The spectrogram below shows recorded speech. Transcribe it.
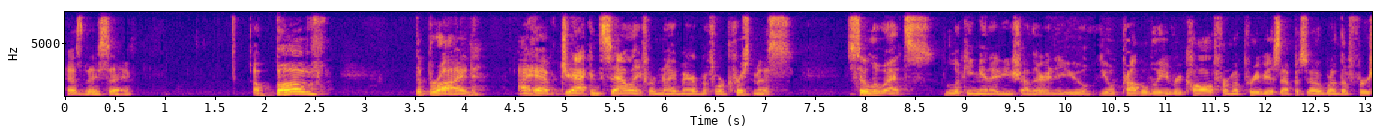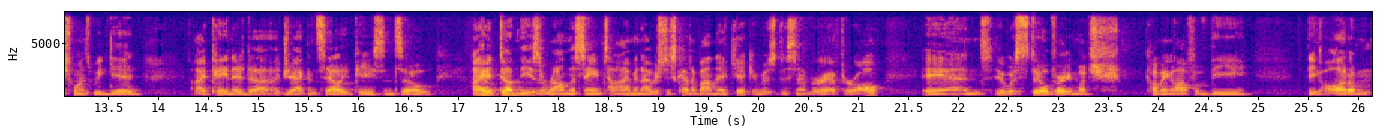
as they say. Above the bride, I have Jack and Sally from Nightmare Before Christmas silhouettes looking in at each other, and you you'll probably recall from a previous episode, one of the first ones we did, I painted uh, a Jack and Sally piece, and so I had done these around the same time, and I was just kind of on that kick. It was December after all, and it was still very much coming off of the the autumn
